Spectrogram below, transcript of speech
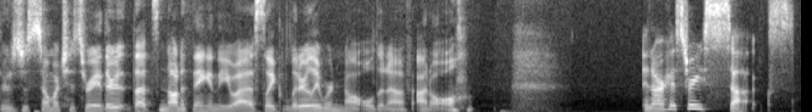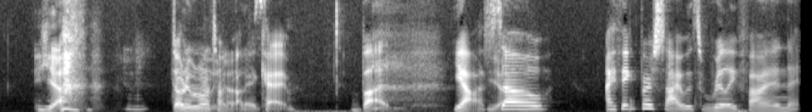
There's just so much history. There, that's not a thing in the U.S. Like literally, we're not old enough at all. and our history sucks yeah. Don't It even want to really talk about it. Okay. But yeah, Yeah. so I think Versailles was really fun.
